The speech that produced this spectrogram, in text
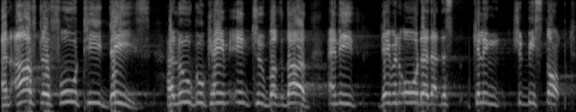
And after 40 days, Halugu came into Baghdad and he gave an order that this killing should be stopped.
